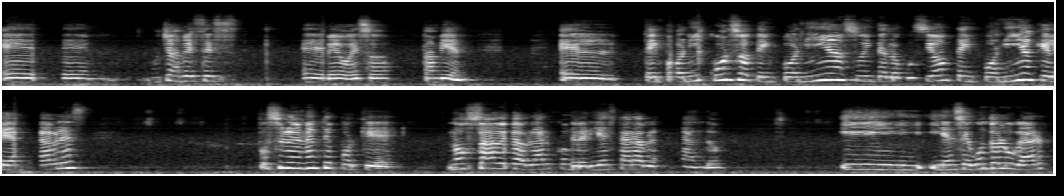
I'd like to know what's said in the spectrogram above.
Eh, eh, muchas veces veo eso también. El, te imponía curso, te imponía su interlocución, te imponía que le hables, posiblemente porque no sabe hablar como debería estar hablando. Y, y en segundo lugar,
